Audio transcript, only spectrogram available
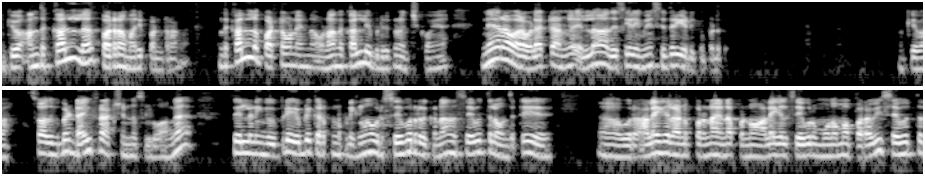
ஓகேவா அந்த கல்லை படுற மாதிரி பண்ணுறாங்க அந்த கல்லில் பட்டவனே என்ன ஆகும்னா அந்த கல் இப்படி இருக்குன்னு வச்சுக்கோங்க நேராக வர எலக்ட்ரான்கள் எல்லா திசையிலையுமே சிதறி எடுக்கப்படுது. ஓகேவா ஸோ அதுக்கு பேர் டைஃப்ராக்ஷன்னு சொல்லுவாங்க. இல்லை நீங்கள் இப்படி எப்படி கற்பனை பண்ணிக்கலாம்? ஒரு செவர் இருக்குன்னா அந்த செவத்தில் வந்துட்டு ஒரு அலைகள் அனுப்புறோன்னா என்ன பண்ணும்? அலைகள் செவர் மூலமாக பரவி செவத்தை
